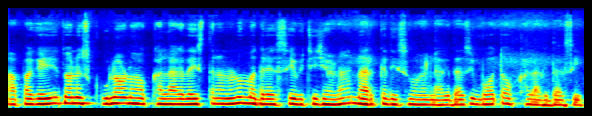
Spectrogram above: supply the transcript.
ਆਪਾਂ ਕਹੀਏ ਤੁਹਾਨੂੰ ਸਕੂਲ ਆਉਣਾ ਔਖਾ ਲੱਗਦਾ, ਇਸ ਤਰ੍ਹਾਂ ਉਹਨਾਂ ਨੂੰ ਮਦਰਸੇ ਵਿੱਚ ਜਾਣਾ ਨਰਕ ਦੀ ਸਮਾਨ ਲੱਗਦਾ ਸੀ, ਬਹੁਤ ਔਖਾ ਲੱਗਦਾ ਸੀ।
